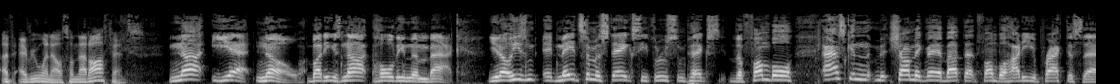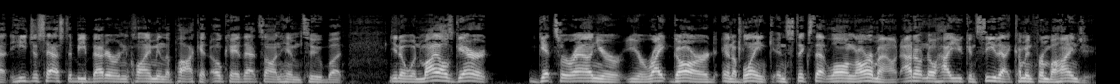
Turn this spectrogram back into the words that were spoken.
of everyone else on that offense. Not yet, no, but he's not holding them back. You know, he's it made some mistakes. He threw some picks. The fumble, asking Sean McVay about that fumble, how do you practice that? He just has to be better in climbing the pocket. Okay, that's on him too. But, you know, when Myles Garrett gets around your, your right guard in a blink and sticks that long arm out, I don't know how you can see that coming from behind you.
